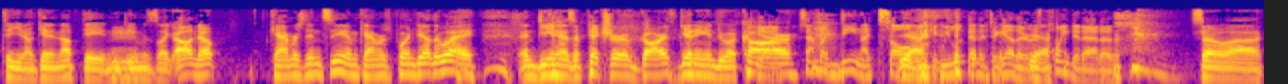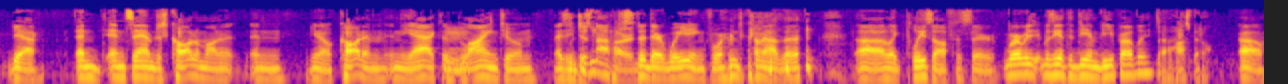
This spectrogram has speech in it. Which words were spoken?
to you know get an update, and Dean was like, "Oh nope." Cameras didn't see him. Cameras pointed the other way, and Dean has a picture of Garth getting into a car. Yeah, sounds like Dean. I saw Yeah. like we looked at it together. It Yeah. was pointed at us. So uh, yeah, and and Sam just caught him on it, and you know caught him in the act of lying to him as he Mm. Which just not hard. stood there waiting for him to come out of the uh, like police officer. Where was he, was he at the DMV? Probably. The hospital Oh,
